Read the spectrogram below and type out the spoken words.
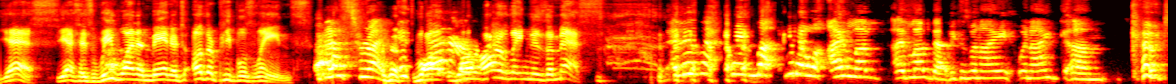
Yes, yes, as we want to manage other people's lanes That's right. While, while our lane is a mess. and I mean, you know, I love I love that because when I when I um coach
